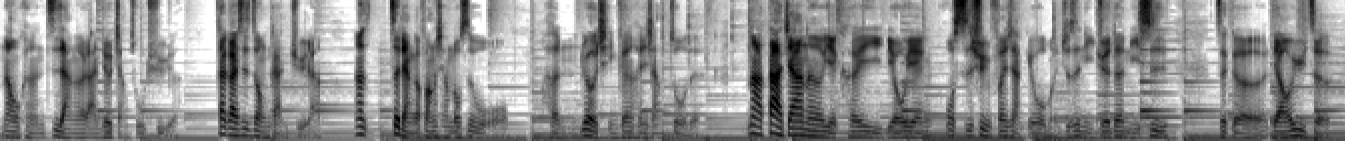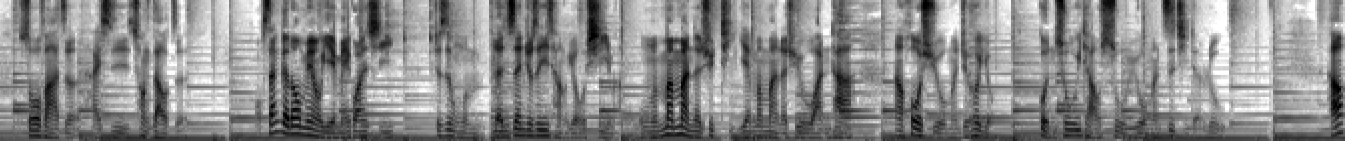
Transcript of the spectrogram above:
那我可能自然而然就讲出去了，大概是这种感觉啦。那这两个方向都是我很热情跟很想做的。那大家呢也可以留言或私讯分享给我们，就是你觉得你是这个疗愈者、说法者还是创造者？三个都没有也没关系，就是我们人生就是一场游戏嘛，我们慢慢的去体验，慢慢的去玩它，那或许我们就会有滚出一条属于我们自己的路。好，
